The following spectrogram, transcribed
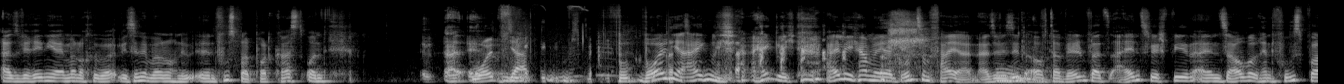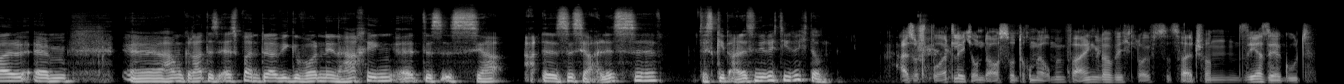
also wir reden ja immer noch über, wir sind immer noch ein Fußball-Podcast und äh, Wollten ja wollen ja eigentlich, eigentlich, eigentlich haben wir ja Grund zum Feiern. Also wir sind auf Tabellenplatz 1, wir spielen einen sauberen Fußball, ähm, äh, haben gerade das S-Bahn-Derby gewonnen in Haching. Äh, das ist ja, das ist ja alles, äh, das geht alles in die richtige Richtung. Also sportlich und auch so drumherum im Verein, glaube ich, läuft es zurzeit schon sehr, sehr gut.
